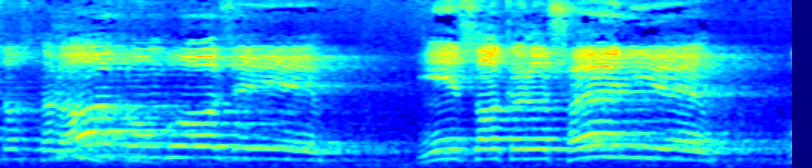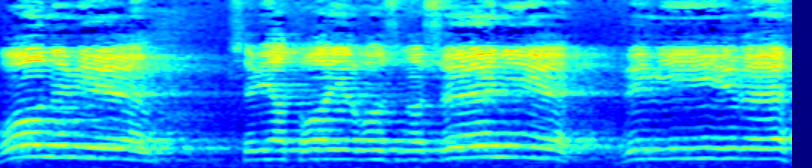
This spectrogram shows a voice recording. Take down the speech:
со страхом Божиим и сокрушением, вонами святое возношение в мире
